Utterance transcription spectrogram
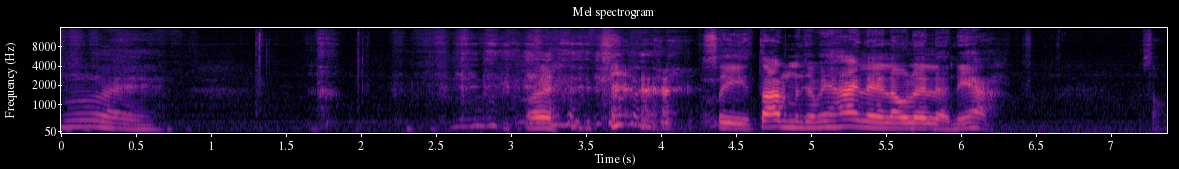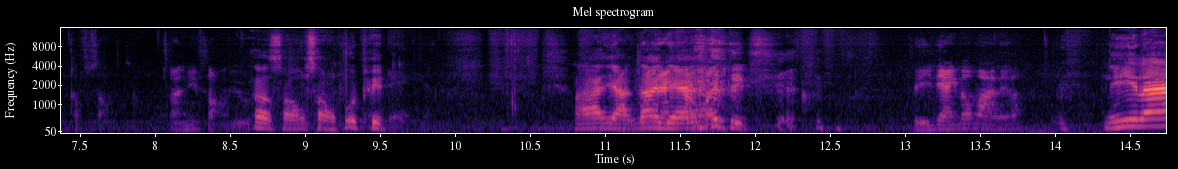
เฮ้ยเฮ้ยสี่ตันมันจะไม่ให้เลยเราเลยเหรอเนี่ยสองกับสองสองตอนนี้สองอยู่เออสองสองพูดผิด แดงเนี่ย มาอยากได้แดงม่ติด สีแดงต้องมาแล้ว นี่แหละ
